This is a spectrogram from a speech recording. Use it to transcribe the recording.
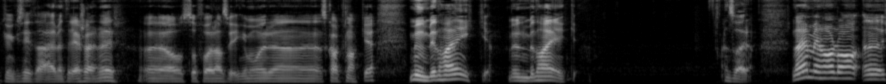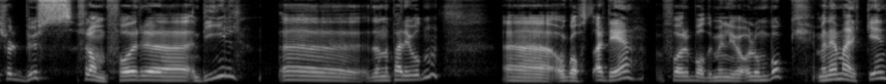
Kunne ikke sitte her med tre skjermer, eh, og så foran svigermor skal knakke. Munnbind har jeg ikke. Munnbind har jeg ikke. Dessverre. Nei, men jeg har da kjørt buss framfor bil. Eh, denne perioden. Eh, og godt er det for både miljø og lommebok. Men jeg merker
